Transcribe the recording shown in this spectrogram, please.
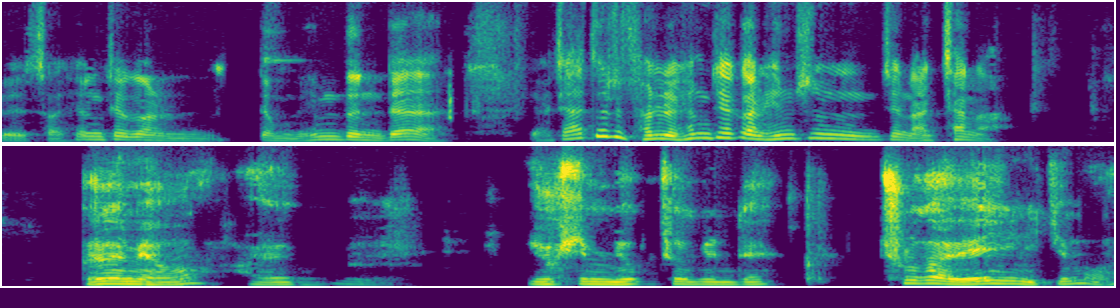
해서 형제간 때문에 힘든데 여자들이 별로 형제간 힘쓰진 않잖아. 그러면 아이고, 66쪽인데 출가 외인이지 뭐.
